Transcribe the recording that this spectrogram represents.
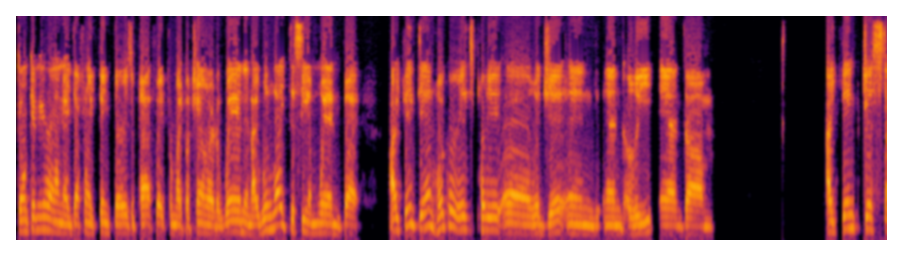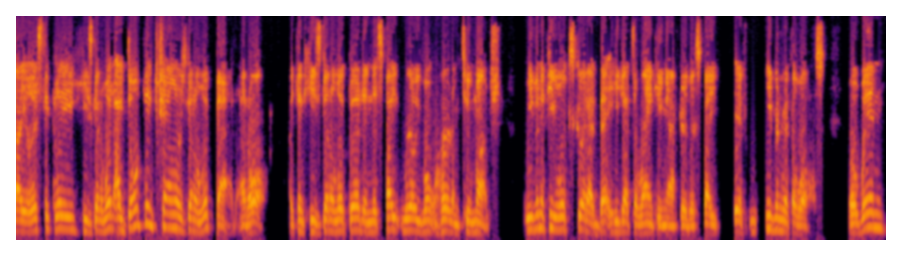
don't get me wrong. I definitely think there is a pathway for Michael Chandler to win, and I would like to see him win. But I think Dan Hooker is pretty uh, legit and and elite, and um, I think just stylistically he's going to win. I don't think Chandler is going to look bad at all. I think he's going to look good, and this fight really won't hurt him too much. Even if he looks good, I bet he gets a ranking after this fight if even with a loss. A win,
